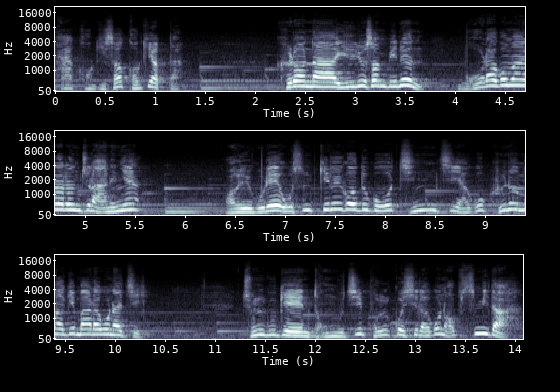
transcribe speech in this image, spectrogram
다 거기서 거기였다. 그러나 인류선비는 뭐라고 말하는 줄 아느냐? 얼굴에 웃음기를 거두고 진지하고 근엄하게 말하곤 하지. 중국엔 도무지 볼 것이라고는 없습니다.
